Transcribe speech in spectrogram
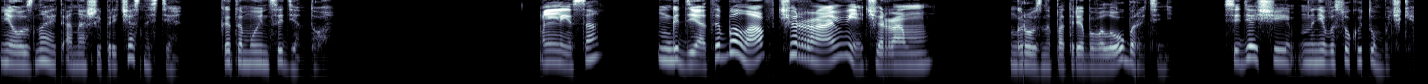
не узнает о нашей причастности к этому инциденту. «Лиса, где ты была вчера вечером?» — грозно потребовала оборотень, сидящий на невысокой тумбочке.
